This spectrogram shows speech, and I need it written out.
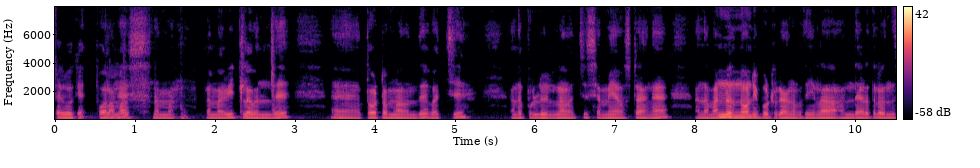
சரி ஓகே. போகலாமா நம்ம நம்ம வீட்டில் வந்து தோட்டம்லாம் வந்து வச்சு அந்த புல்லுலாம் வச்சு செம்மையாக வச்சிட்டாங்க. அந்த மண் நோண்டி போட்டிருக்காங்க பார்த்தீங்களா? அந்த இடத்துல வந்து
